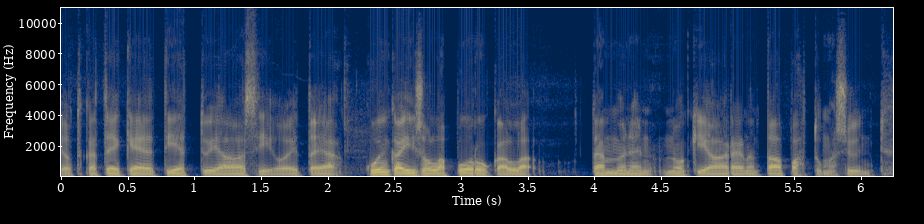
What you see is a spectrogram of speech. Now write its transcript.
jotka tekee tiettyjä asioita ja kuinka isolla porukalla tämmöinen Nokia-areenan tapahtuma syntyy?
